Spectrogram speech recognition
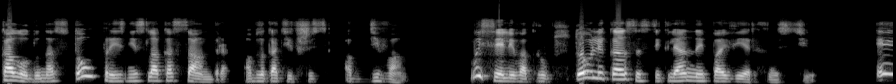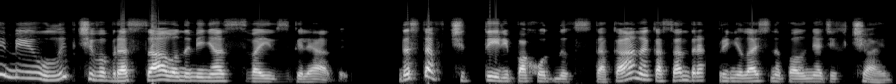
колоду на стол, произнесла Кассандра, облокотившись об диван. Мы сели вокруг столика со стеклянной поверхностью. Эми улыбчиво бросала на меня свои взгляды. Достав четыре походных стакана, Кассандра принялась наполнять их чаем.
